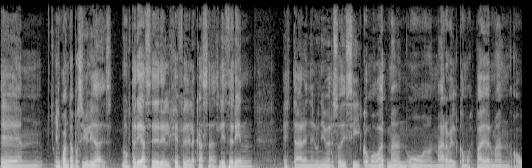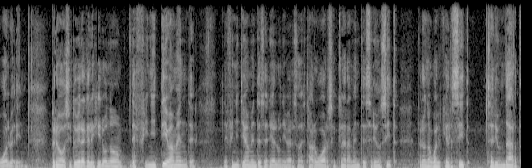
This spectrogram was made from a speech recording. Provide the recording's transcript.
Em, en cuanto a posibilidades, me gustaría ser el jefe de la casa Slytherin, estar en el universo DC como Batman o en Marvel como Spider-Man o Wolverine. Pero si tuviera que elegir uno, definitivamente, definitivamente sería el universo de Star Wars y claramente sería un Sith. Pero no cualquier Sith, sería un Dart.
